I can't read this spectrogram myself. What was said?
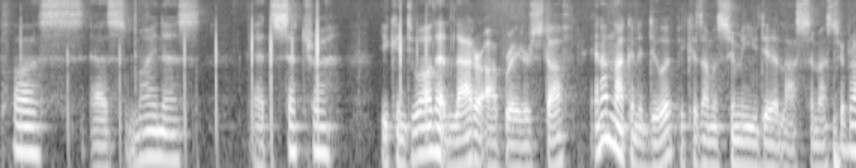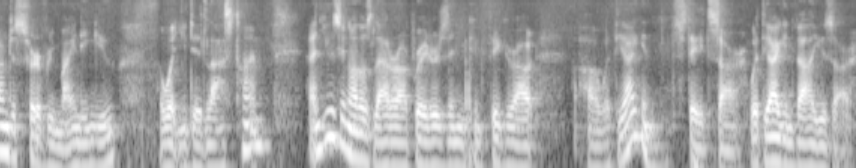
plus, s minus, etc. You can do all that ladder operator stuff and I'm not going to do it because I'm assuming you did it last semester, but I'm just sort of reminding you of what you did last time. And using all those ladder operators, then you can figure out uh, what the eigenstates are, what the eigenvalues are.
